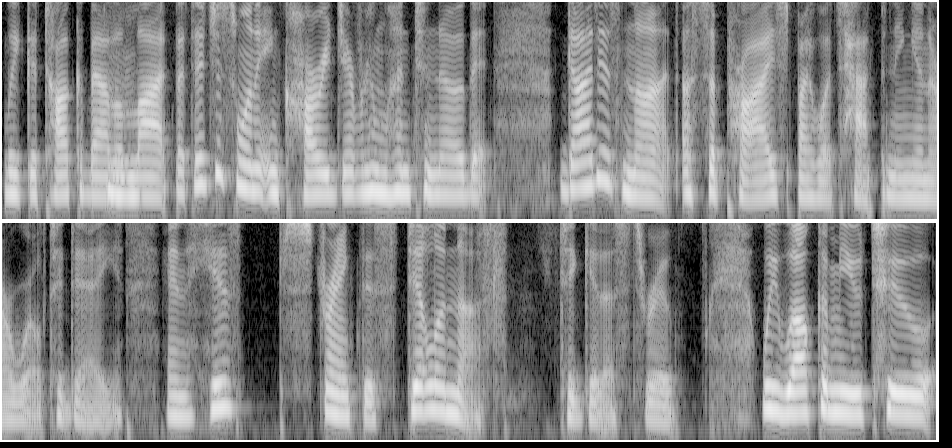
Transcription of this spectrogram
we could talk about mm. a lot, but I just want to encourage everyone to know that God is not surprised by what's happening in our world today, and His strength is still enough to get us through. We welcome you to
